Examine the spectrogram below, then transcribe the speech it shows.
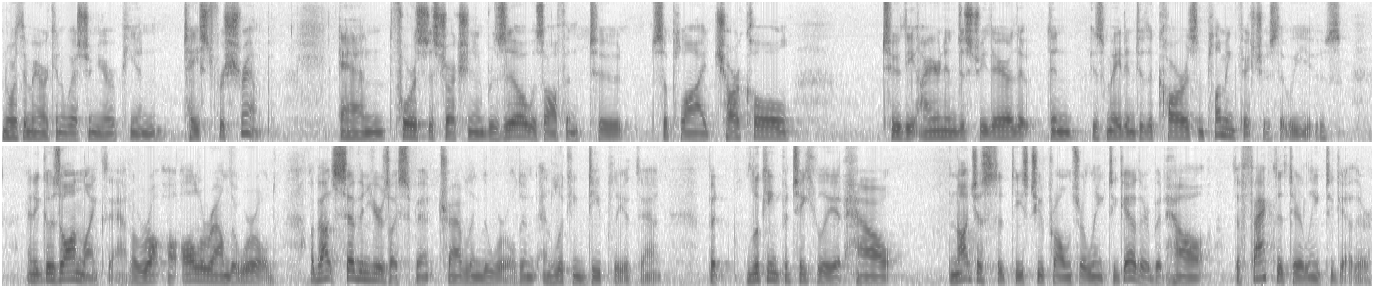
North American and Western European taste for shrimp. And forest destruction in Brazil was often to supply charcoal to the iron industry there that then is made into the cars and plumbing fixtures that we use. And it goes on like that all around the world. About seven years I spent traveling the world and, and looking deeply at that but looking particularly at how, not just that these two problems are linked together, but how the fact that they're linked together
